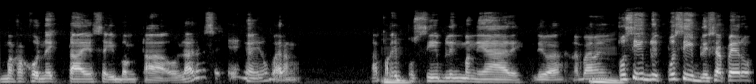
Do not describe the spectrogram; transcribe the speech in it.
makakonect tayo sa ibang tao. Lalo sa eh, ngayon, parang napaka-imposibleng mangyari, di ba? Na parang mm. posible, posible siya pero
